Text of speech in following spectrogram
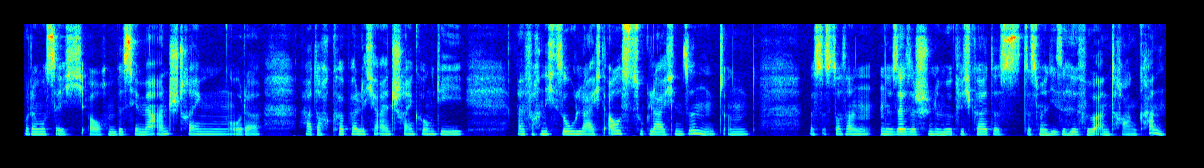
oder muss sich auch ein bisschen mehr anstrengen oder hat auch körperliche Einschränkungen, die einfach nicht so leicht auszugleichen sind. Und es ist doch dann eine sehr, sehr schöne Möglichkeit, dass, dass man diese Hilfe beantragen kann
